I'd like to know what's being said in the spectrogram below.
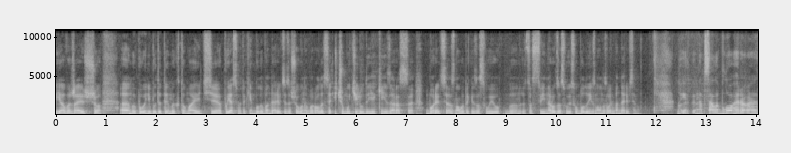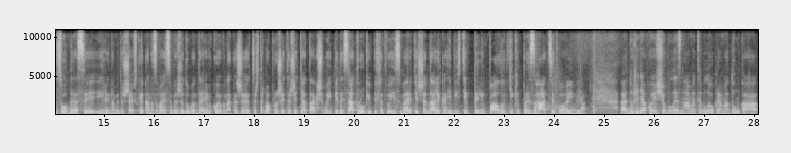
я вважаю, що е, ми повинні бути тими, хто мають пояснювати, ким були бандерівці, за що вони боролися, і чому ті люди, які зараз борються знову таки за свою за свій народ, за свою свободу, їх знову називають бандерівцями. Ну, як написала блогер е, з Одеси Ірина Медушевська, яка називає себе жидобандерівкою, вона каже, це ж треба прожити життя так, щоб і 50 років після твоєї смерті ще далі кагібістів теліпало тільки при згадці твого ім'я. Е, Дуже дякую, що були з нами. Це була окрема думка.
